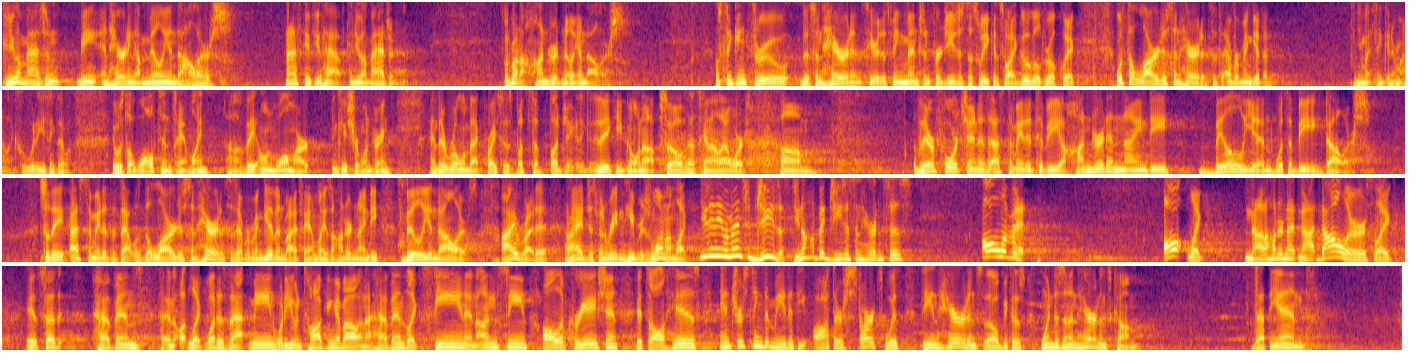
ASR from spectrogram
Can you imagine being inheriting a million dollars? I'm not asking if you have. Can you imagine it? What about $100 million? I was thinking through this inheritance here that's being mentioned for Jesus this week, and so I Googled real quick what's the largest inheritance that's ever been given? You might think in your mind, like, what do you think that was? It was the Walton family. Uh, they own Walmart, in case you're wondering, and they're rolling back prices, but the budget, they keep going up. So that's kind of how that works. Um, their fortune is estimated to be 190 billion with a B dollars. So they estimated that that was the largest inheritance that's ever been given by a family is 190 billion dollars. I read it, and I had just been reading Hebrews 1. I'm like, you didn't even mention Jesus. Do you know how big Jesus' inheritance is? All of it all like not 100 not dollars like it says heavens and like what does that mean? What are you even talking about? In the heavens like seen and unseen all of creation it's all his. Interesting to me that the author starts with the inheritance though because when does an inheritance come? It's at the end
